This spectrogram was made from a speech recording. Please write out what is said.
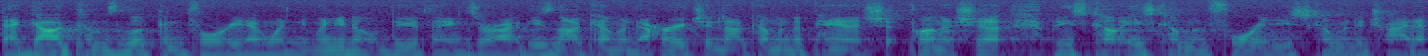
that God comes looking for you when, when you don't do things right? He's not coming to hurt you, not coming to punish, punish you, but he's, com- he's coming for you. He's coming to try to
